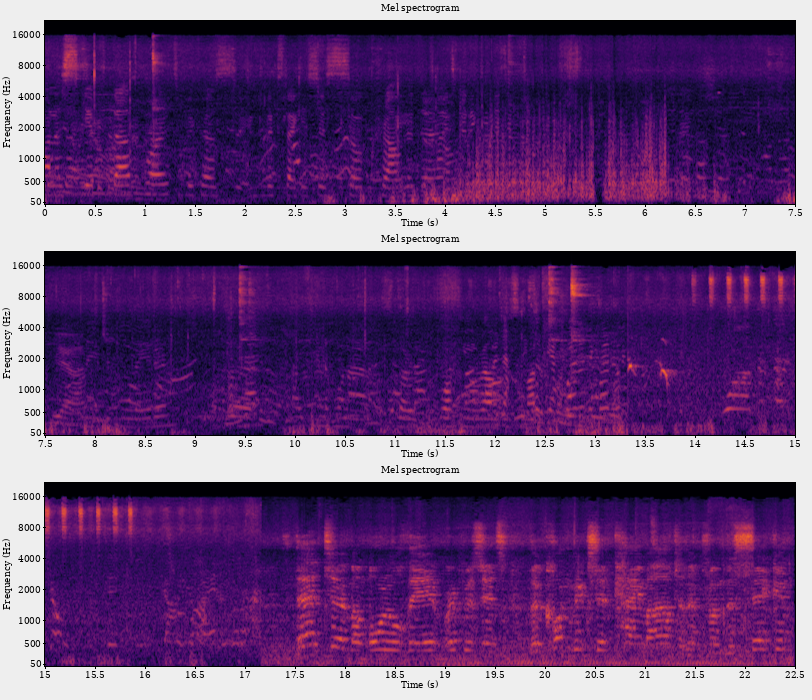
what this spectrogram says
want to skip that part because it looks like it's just so crowded there. Yeah. Maybe later. I kind of want to start walking around this mud. That uh, memorial there represents the convicts that came after them from the second,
